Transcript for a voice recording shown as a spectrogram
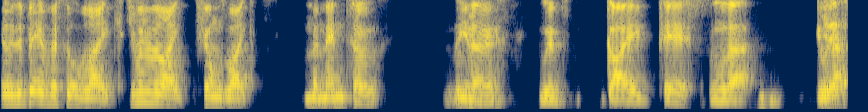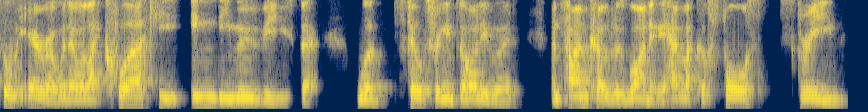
it was a bit of a sort of like. Do you remember like films like Memento? You mm-hmm. know, with Guy Pearce and all that. It was Yeah. that sort of era where there were like quirky indie movies that were filtering into Hollywood. And Time Code was one. It had like a four screen,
